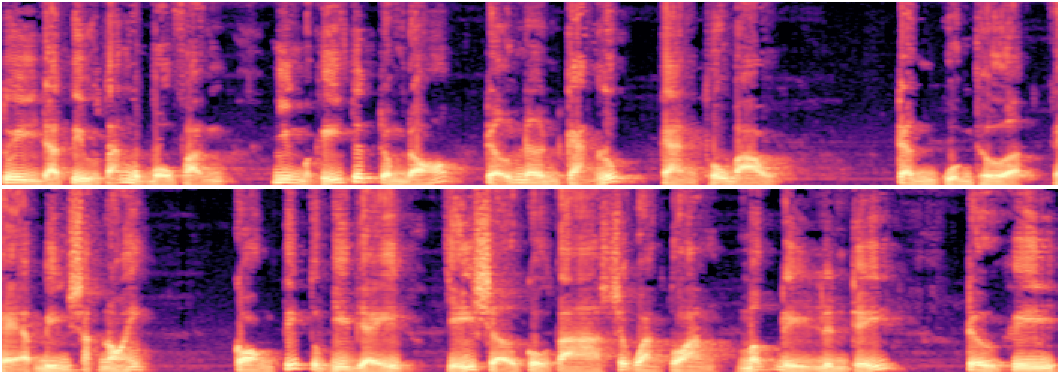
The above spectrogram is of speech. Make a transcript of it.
tuy đã tiêu tán một bộ phận, nhưng mà khí tức trong đó trở nên càng lúc càng thô bạo. Trần Quận Thừa khẽ biến sắc nói, còn tiếp tục như vậy chỉ sợ cô ta sẽ hoàn toàn mất đi linh trí, trừ khi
